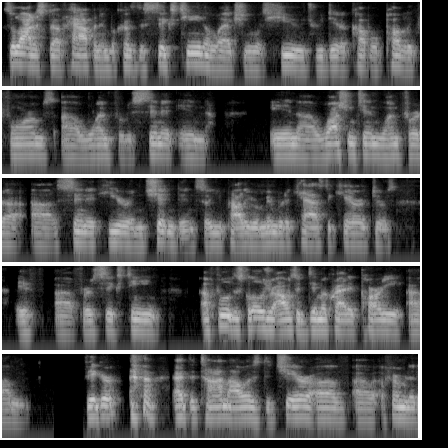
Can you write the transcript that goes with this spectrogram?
there's a lot of stuff happening because the 16 election was huge. We did a couple public forums, uh, one for the Senate in in uh, Washington, one for the uh, Senate here in Chittenden. So you probably remember the cast of characters. If uh, for 16, a full disclosure, I was a Democratic Party um, figure at the time. I was the chair of uh, affirmative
